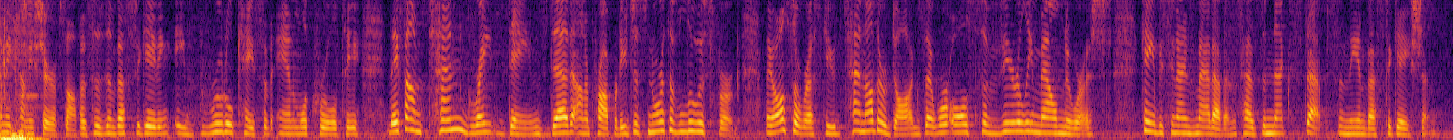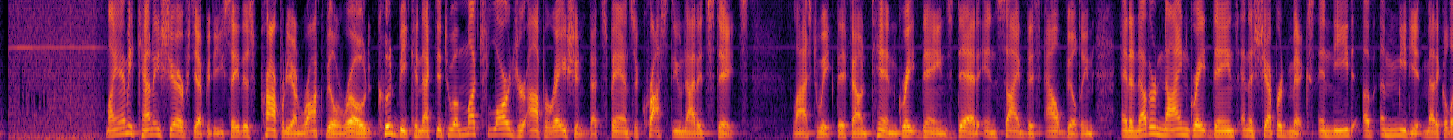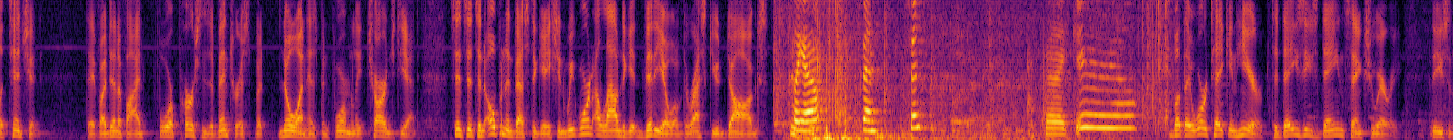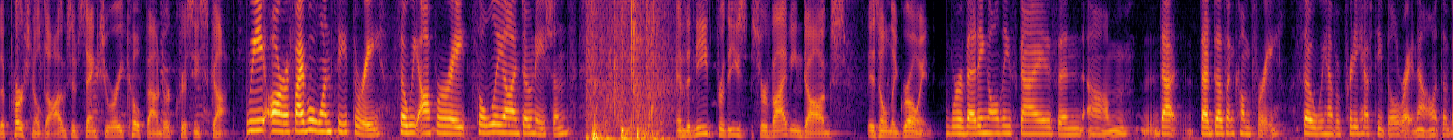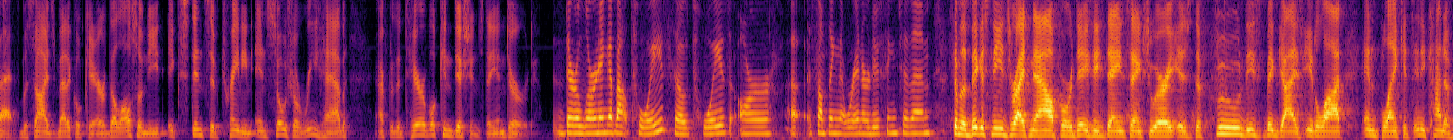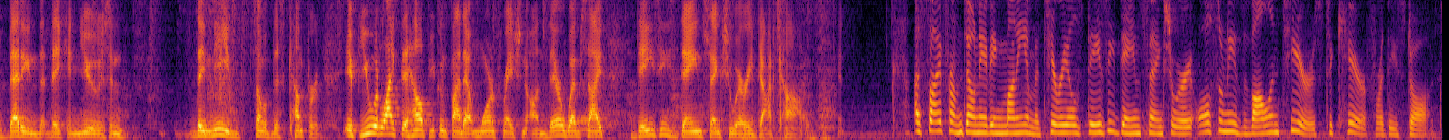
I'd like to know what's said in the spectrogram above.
Miami County Sheriff's Office is investigating a brutal case of animal cruelty. They found 10 Great Danes dead on a property just north of Louisburg. They also rescued 10 other dogs that were all severely malnourished. KMBC 9's Matt Evans has the next steps in the investigation. Miami County Sheriff's deputies say this property on Rockville Road could be connected to a much larger operation that spans across the United States. Last week, they found 10 Great Danes dead inside this outbuilding and another nine Great Danes and a Shepherd mix in need of immediate medical attention. They've identified four persons of interest, but no one has been formally charged yet. Since it's an open investigation, we weren't allowed to get video of the rescued dogs. Cleo, spin, spin. Good girl. But they were taken here to Daisy's Dane Sanctuary. These are the personal dogs of Sanctuary co founder Chrissy Scott. We are a 501c3, so we operate solely on donations. And the need for these surviving dogs is only growing. We're vetting all these guys, and um, that, that doesn't come free. So we have a pretty hefty bill right now at the vet. Besides medical care, they'll also need extensive training and social rehab after the terrible conditions they endured. They're learning about toys, so toys are uh, something that we're introducing to them. Some of the biggest needs right now for Daisy's Dane Sanctuary is the food, these big guys eat a lot, and blankets, any kind of bedding that they can use. And they need some of this comfort. If you would like to help, you can find out more information on their website, daisysdanesanctuary.com. Aside from donating money and materials, Daisy Dane Sanctuary also needs volunteers to care for these dogs.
